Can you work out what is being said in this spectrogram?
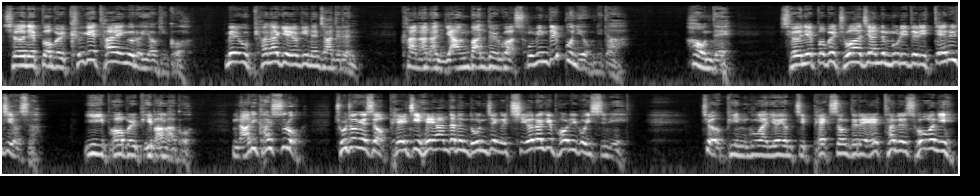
전해법을 크게 다행으로 여기고 매우 편하게 여기는 자들은 가난한 양반들과 소민들 뿐이옵니다. 하운데 선예법을 좋아하지 않는 무리들이 때를 지어서 이 법을 비방하고 날이 갈수록 조정에서 폐지해야 한다는 논쟁을 치열하게 벌이고 있으니 저 빈궁한 여염집 백성들의 애타는 소원이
